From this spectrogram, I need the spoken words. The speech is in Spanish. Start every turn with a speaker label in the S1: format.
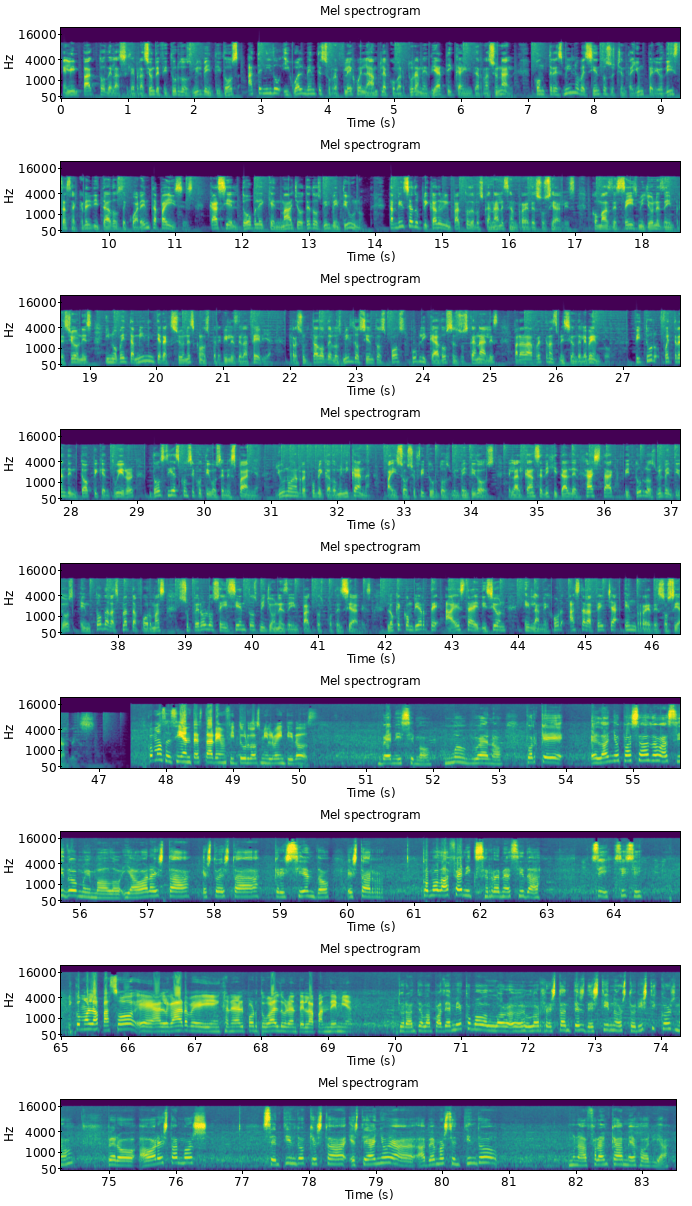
S1: El impacto de la celebración de Fitur 2022 ha tenido igualmente su reflejo en la amplia cobertura mediática internacional, con 3.981 periodistas acreditados de 40 países, casi el doble que en mayo de 2021. También se ha duplicado el impacto de los canales en redes sociales, con más de 6 millones de impresiones y 90.000 interacciones con los perfiles de la feria, resultado de los 1.200 posts publicados en sus canales para la retransmisión del evento. Fitur fue trending topic en Twitter dos días consecutivos en España y uno en República Dominicana, país socio Fitur 2022. El alcance digital del hashtag Fitur 2022 en todas las plataformas superó los 600 millones de impactos potenciales, lo que convierte a esta edición en la mejor hasta la fecha en redes sociales.
S2: ¿Cómo se siente estar en Fitur 2022?
S3: Buenísimo, muy bueno, porque el año pasado ha sido muy malo y ahora está, esto está creciendo, está como la fénix renacida. Sí, sí, sí.
S2: ¿Y cómo la pasó eh, Algarve y en general Portugal durante la pandemia?
S3: Durante la pandemia como los restantes destinos turísticos, ¿no? Pero ahora estamos sintiendo que está, este año habemos sentido una franca mejoría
